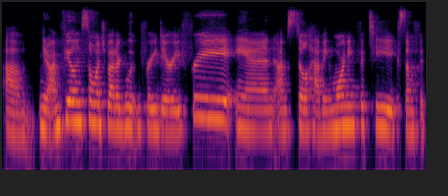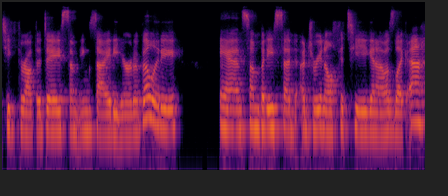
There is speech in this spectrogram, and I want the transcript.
um, you know, I'm feeling so much better gluten free, dairy free, and I'm still having morning fatigue, some fatigue throughout the day, some anxiety, irritability. And somebody said adrenal fatigue. And I was like, ah,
